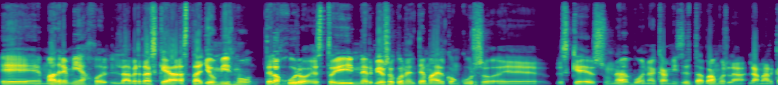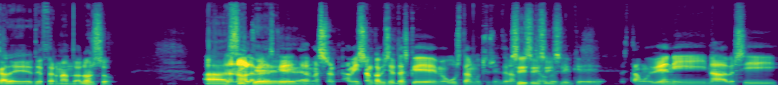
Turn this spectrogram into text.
Eh, madre mía, joder, la verdad es que hasta yo mismo, te lo juro, estoy nervioso con el tema del concurso. Eh, es que es una buena camiseta, vamos, la, la marca de, de Fernando Alonso. No, Así no, que... verdad es que además a mí son camisetas que me gustan mucho, sinceramente. Sí, sí, Tengo sí, que sí. decir que está muy bien y nada, a ver si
